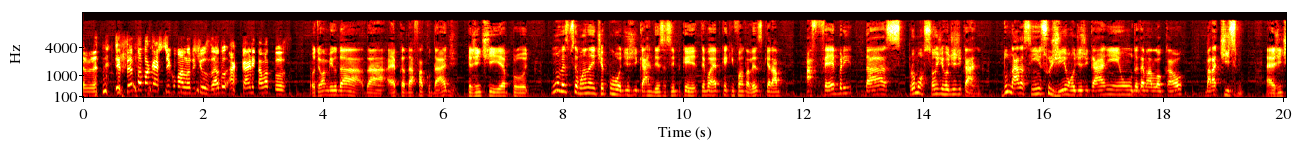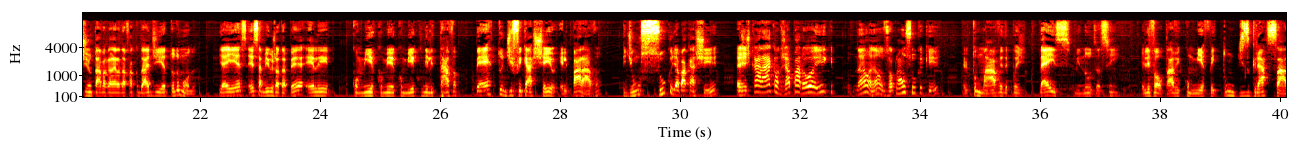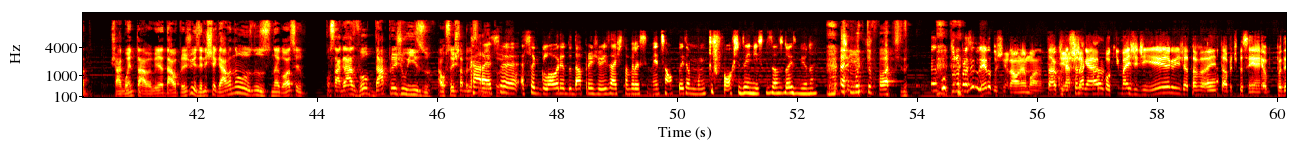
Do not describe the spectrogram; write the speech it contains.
De tanto abacaxi que o malandro tinha usado, a carne tava doce. Eu tenho um amigo da, da época da faculdade que a gente ia pro. Uma vez por semana a gente ia pra um rodízio de carne desse, assim, porque teve uma época aqui em Fortaleza que era a febre das promoções de rodízio de carne. Do nada, assim, surgia um rodízio de carne em um determinado local baratíssimo. Aí a gente juntava a galera da faculdade e ia todo mundo. E aí esse, amigo JP, ele comia, comia, comia, quando ele tava perto de ficar cheio, ele parava, pedia um suco de abacaxi. E a gente, caraca, já parou aí? Que... Não, não, só tomar um suco aqui. Ele tomava e depois de 10 minutos assim, ele voltava e comia feito um desgraçado. Já aguentava, ele dava prejuízo. Ele chegava nos, nos negócios, ele, consagrado, vou dar prejuízo ao seu estabelecimento. Cara, hoje." essa, essa glória do dar prejuízo a estabelecimentos é uma coisa muito forte do início dos anos 2000, né? é muito forte, né? É a cultura brasileira do geral, né, mano? Tava De começando a ganhar que- um pouquinho mais de dinheiro e já tava, aí tava tipo assim,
